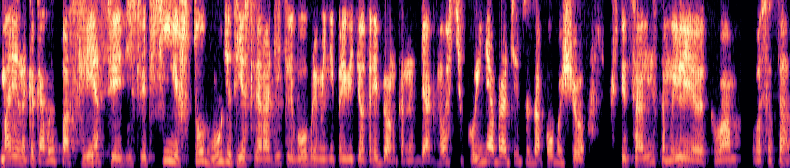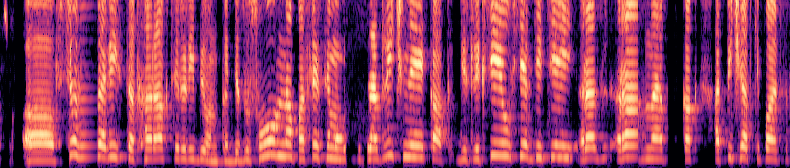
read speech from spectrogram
Марина, каковы последствия дислексии? Что будет, если родитель вовремя не приведет ребенка на диагностику и не обратится за помощью к специалистам или к вам в ассоциацию? А, Все зависит от характера ребенка. Безусловно, последствия могут быть различные, как дислексия у всех детей раз, разная, как отпечатки пальцев,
